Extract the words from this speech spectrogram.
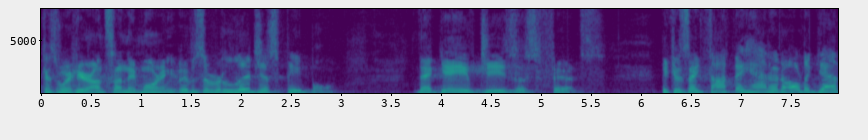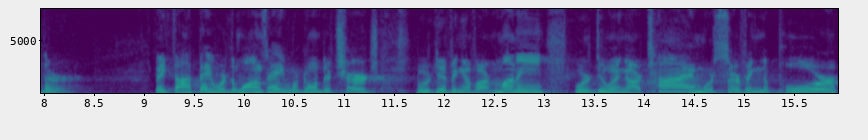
Because we're here on Sunday morning. It was the religious people that gave Jesus fits because they thought they had it all together. They thought they were the ones, hey, we're going to church, we're giving of our money, we're doing our time, we're serving the poor.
